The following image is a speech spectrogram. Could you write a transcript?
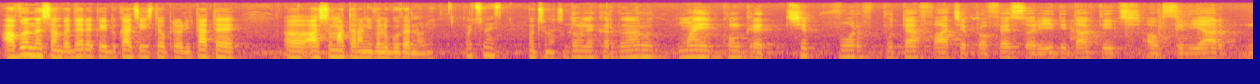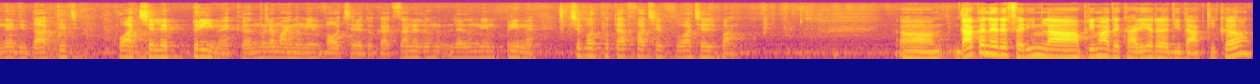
având însă în vedere că educația este o prioritate uh, asumată la nivelul guvernului. Mulțumesc! Mulțumesc! Domnule Cărbunaru, mai concret, ce vor putea face profesorii didactici, auxiliari, nedidactici cu acele prime, că nu le mai numim voucher educaționale, le numim prime. Ce vor putea face cu acești bani? Uh, dacă ne referim la prima de carieră didactică,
